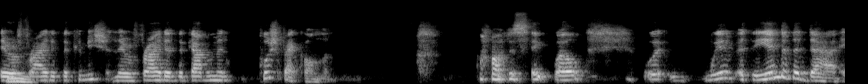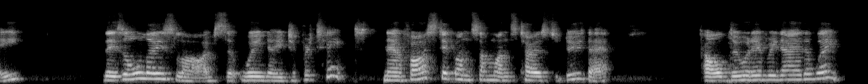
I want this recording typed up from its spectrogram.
They're mm. afraid of the commission, they're afraid of the government pushback on them. I just think, well, we're, at the end of the day, there's all these lives that we need to protect. Now, if I step on someone's toes to do that, I'll do it every day of the week.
